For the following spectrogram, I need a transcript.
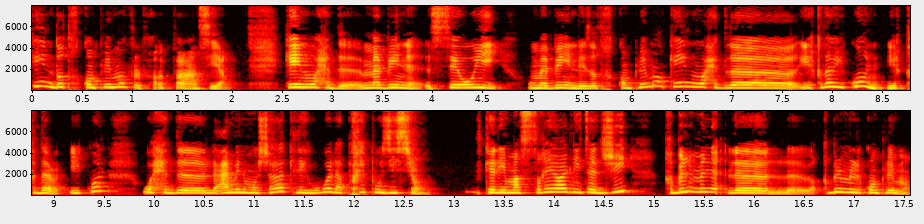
كاين دوطر كومبليمون في الفرنسية. كاين واحد ما بين السي أو اي وما بين لي زوتر كومبليمون كاين واحد يقدر يكون يقدر يكون واحد العامل المشترك اللي هو لا بريبوزيسيون الكلمة الصغيرة اللي تجي قبل من قبل من الكومبليمون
